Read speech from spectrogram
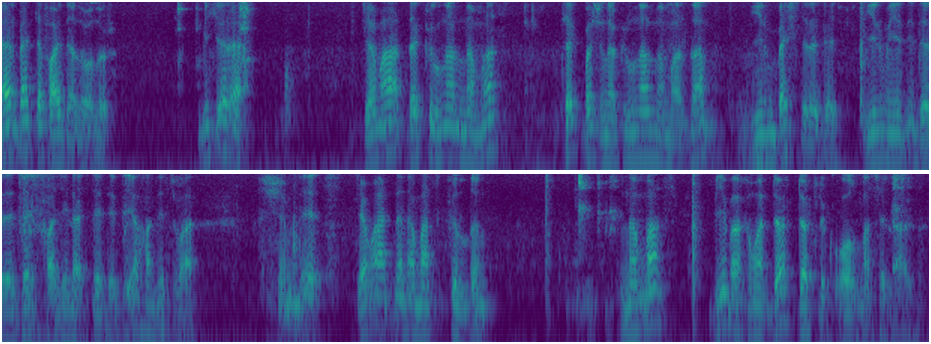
elbette faydalı olur. Bir kere cemaatle kılınan namaz tek başına kılınan namazdan 25 derece 27 derece faziletlidir diye hadis var. Şimdi cemaatle namaz kıldın. Namaz bir bakıma dört dörtlük olması lazım.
